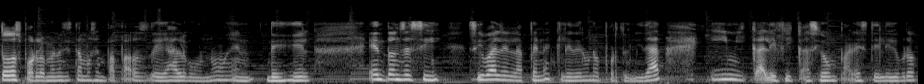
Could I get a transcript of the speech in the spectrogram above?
todos por lo menos estamos empapados de algo, ¿no? De él. Entonces sí, sí vale la pena que le den una oportunidad y mi calificación para este libro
